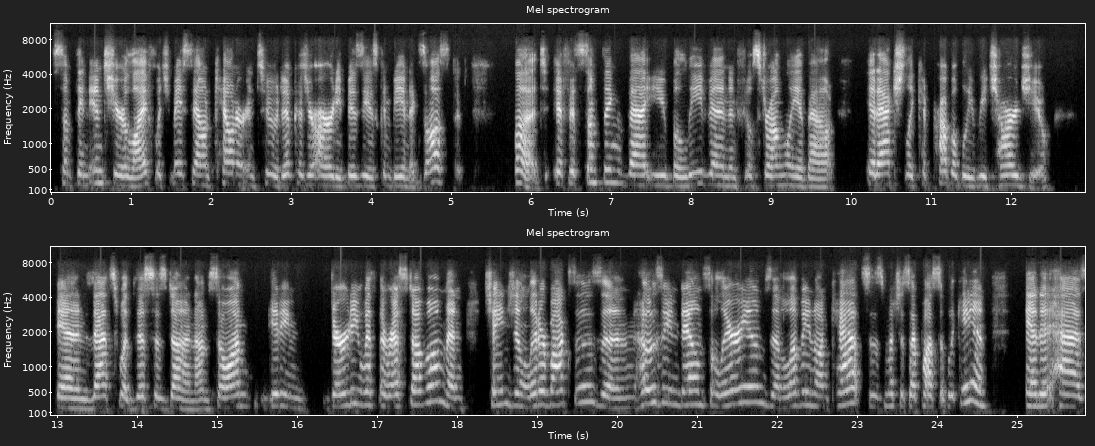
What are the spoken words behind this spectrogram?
something into your life, which may sound counterintuitive because you're already busy as can be and exhausted. But if it's something that you believe in and feel strongly about, it actually could probably recharge you. And that's what this has done. Um, so I'm getting dirty with the rest of them and changing litter boxes and hosing down solariums and loving on cats as much as I possibly can. And it has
